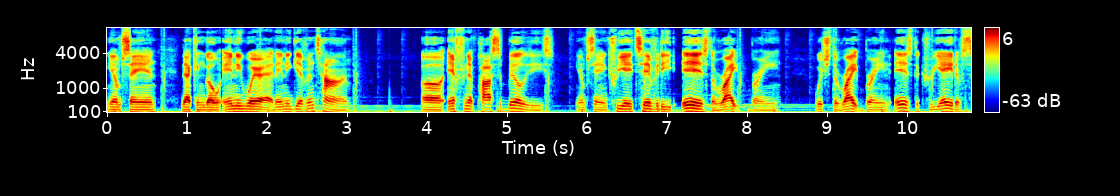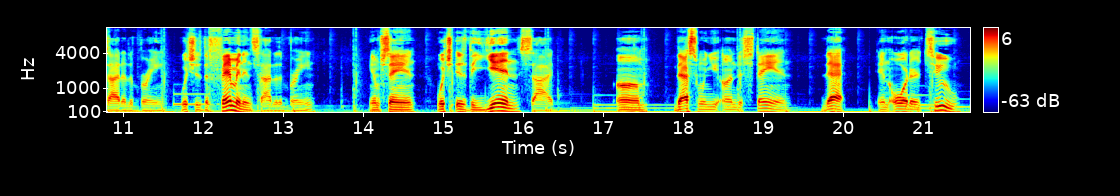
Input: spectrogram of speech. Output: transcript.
you know what I'm saying, that can go anywhere at any given time, uh, infinite possibilities, you know what I'm saying, creativity is the right brain, which the right brain is the creative side of the brain, which is the feminine side of the brain, you know what I'm saying, which is the yin side, um, that's when you understand that in order to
